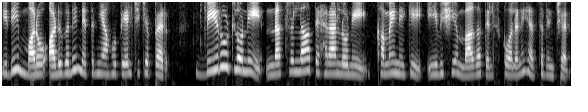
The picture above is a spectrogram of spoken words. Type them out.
ఇది మరో అడుగని నెతన్యాహు తేల్చి చెప్పారు. బీరూట్లోని నస్రల్లా తెహరాన్లోని ఖమేనీకి ఈ విషయం బాగా తెలుసుకోవాలని హెచ్చరించారు.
